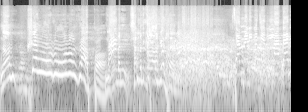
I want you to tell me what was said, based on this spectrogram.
Non. sing uru-uru sapa? Sampeyan sampeyan keloni barang. sampean iku ceritane Pak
